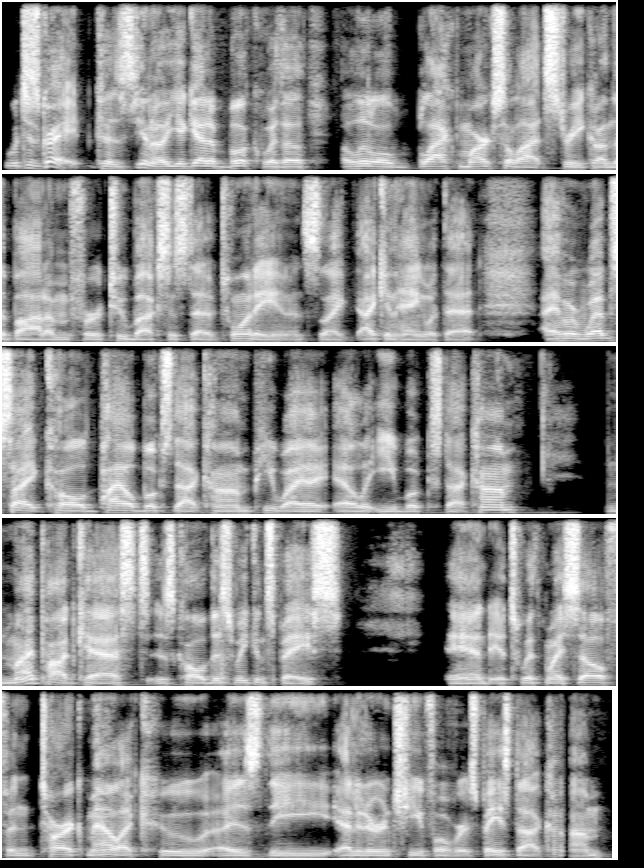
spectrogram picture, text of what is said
which is great because, you know, you get a book with a, a little black marks a lot streak on the bottom for two bucks instead of 20. And it's like, I can hang with that. I have a website called pylebooks.com, P Y L E books.com. And my podcast is called This Week in Space and it's with myself and Tariq Malik, who is the editor in chief over at space.com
